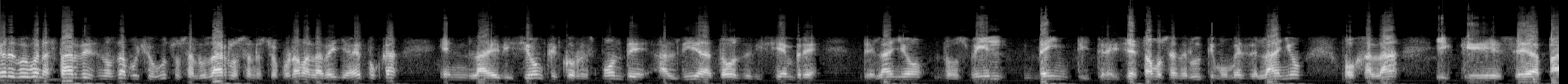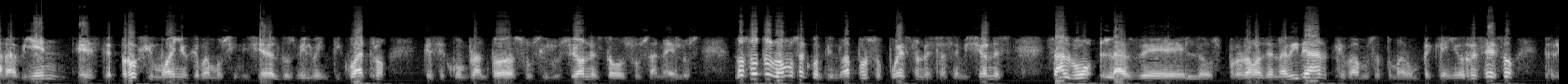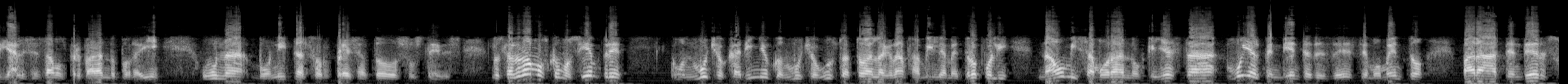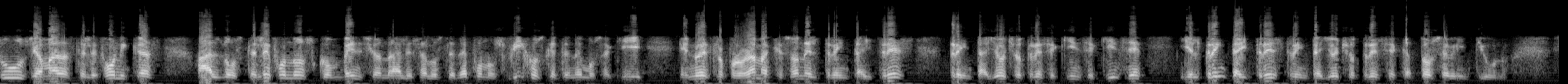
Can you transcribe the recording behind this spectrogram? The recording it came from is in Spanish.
Señores, muy buenas tardes. Nos da mucho gusto saludarlos en nuestro programa La Bella Época, en la edición que corresponde al día 2 de diciembre del año 2023. Ya estamos en el último mes del año. Ojalá y que sea para bien este próximo año que vamos a iniciar el 2024, que se cumplan todas sus ilusiones, todos sus anhelos. Nosotros vamos a continuar, por supuesto, nuestras emisiones, salvo las de los programas de Navidad, que vamos a tomar un pequeño receso, pero ya les estamos preparando por ahí una bonita sorpresa a todos ustedes. Los saludamos como siempre con mucho cariño, con mucho gusto a toda la gran familia Metrópoli, Naomi Zamorano, que ya está muy al pendiente desde este momento para atender sus llamadas telefónicas a los teléfonos convencionales, a los teléfonos fijos que tenemos aquí en nuestro programa, que son el 33 38 13 15 15 y el 33 38 13 14 21.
